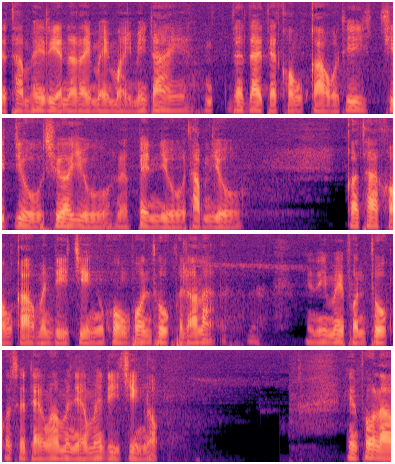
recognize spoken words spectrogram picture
จะทำให้เรียนอะไรใหม่ ๆ ไม่ได้ได้ ได้แต่ของเก่าที่คิดอยู่เชื่ออยู่เป็นอยู่ทำอยู่ ก็ถ้าของเก่ามันดีจริง คงพ้นทุกข์ไปแล้วล่ะอันนี้ไม่พ้นทุกข์ก็แสดงว่ามันยังไม่ดีจริงหรอกงั้นพวกเรา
